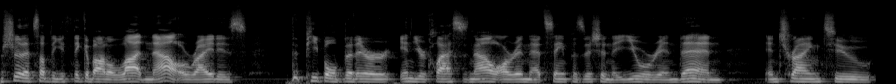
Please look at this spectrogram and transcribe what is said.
I'm sure that's something you think about a lot now, right? Is the people that are in your classes now are in that same position that you were in then and trying to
